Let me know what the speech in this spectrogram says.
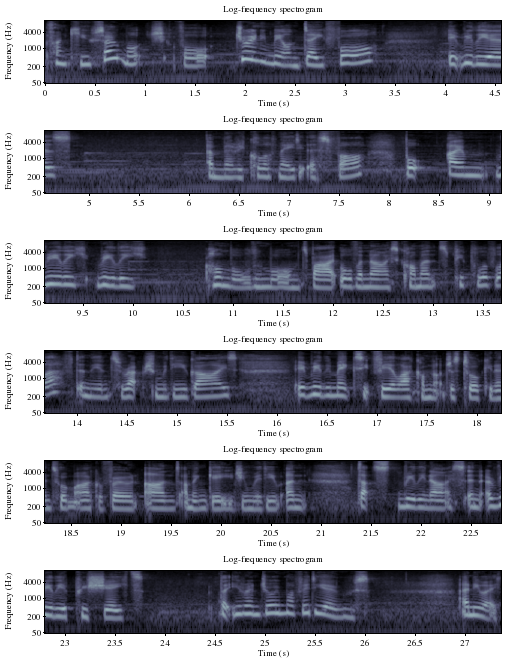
thank you so much for joining me on day four. It really is a miracle I've made it this far but I'm really really humbled and warmed by all the nice comments people have left and the interaction with you guys. It really makes it feel like I'm not just talking into a microphone and I'm engaging with you, and that's really nice. And I really appreciate that you're enjoying my videos. Anyway,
